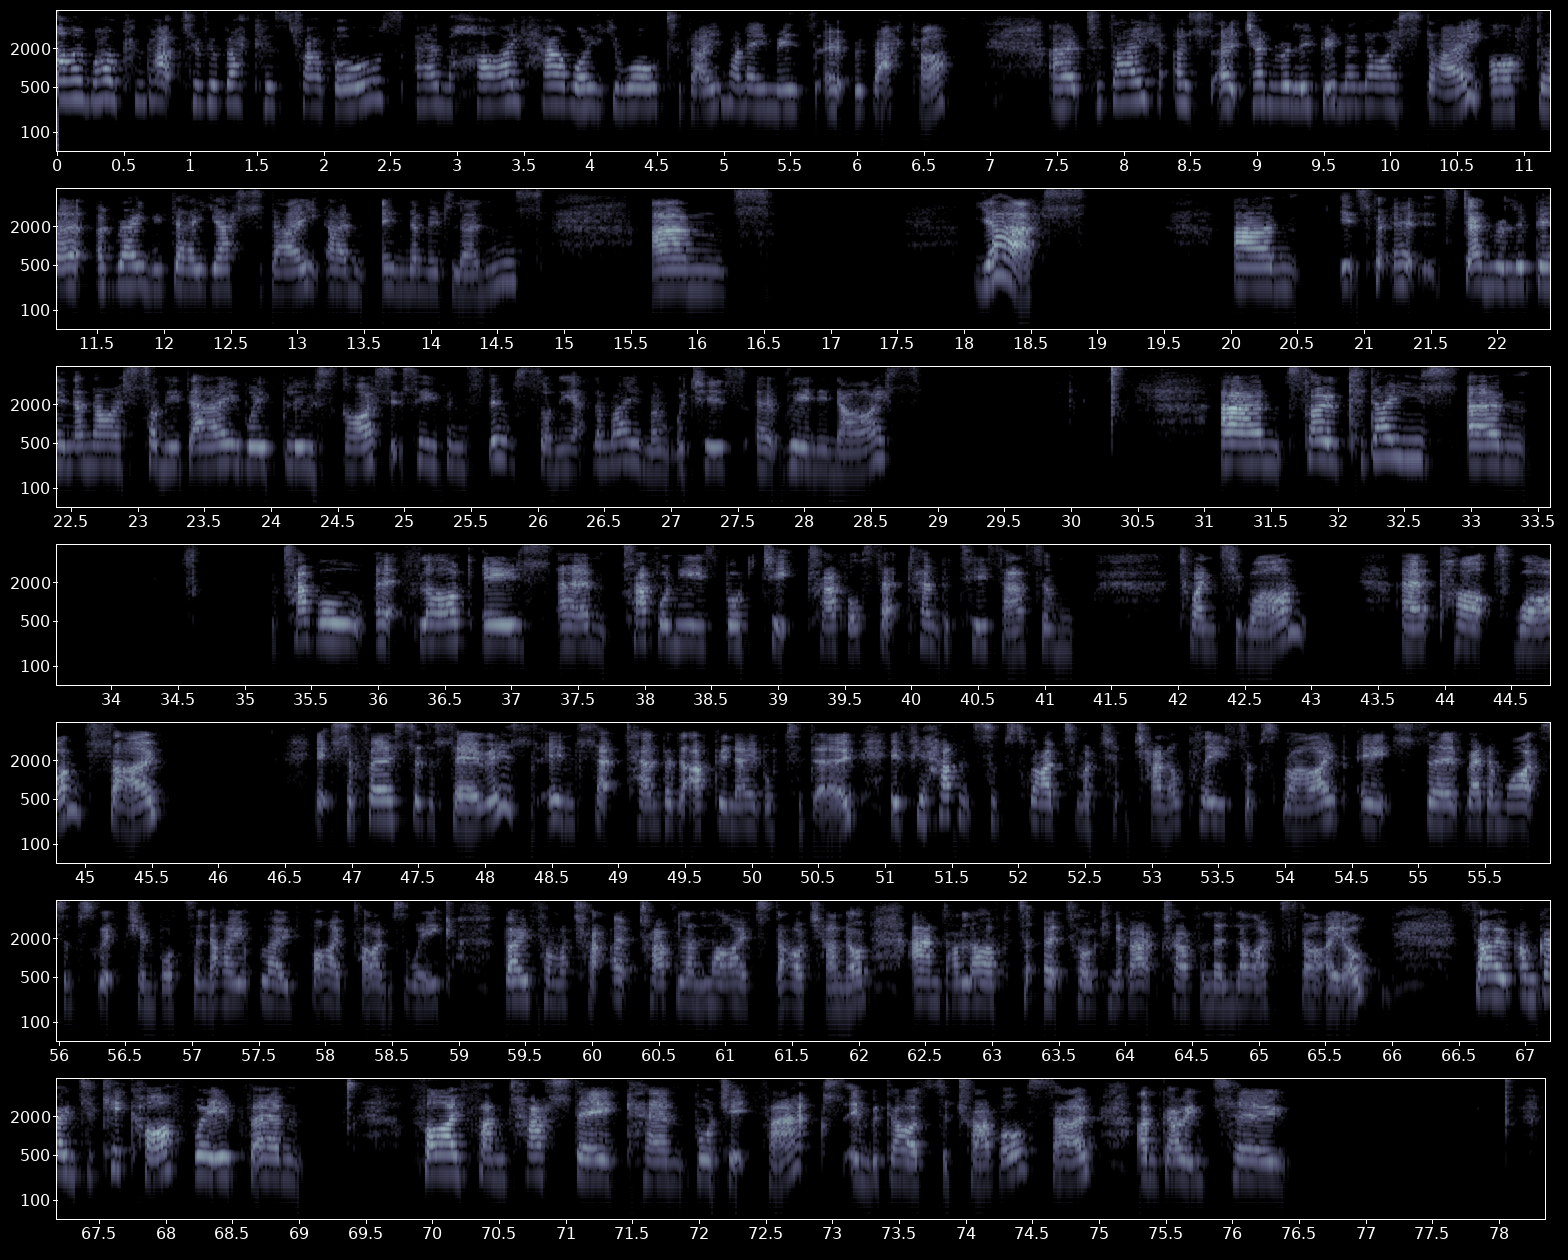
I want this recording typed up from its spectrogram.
Hi, welcome back to Rebecca's Travels. Um, hi, how are you all today? My name is uh, Rebecca. Uh, today has uh, generally been a nice day after a rainy day yesterday um, in the Midlands. And yes, um, it's uh, it's generally been a nice sunny day with blue skies. It's even still sunny at the moment, which is uh, really nice. Um, so today's um, travel uh, vlog is um, Travel News Budget Travel September 2021 uh, part 1. So it's the first of the series in September that I've been able to do. If you haven't subscribed to my channel, please subscribe. It's the red and white subscription button. I upload five times a week, both on my tra uh, travel and lifestyle channel. And I love uh, talking about travel and lifestyle. So I'm going to kick off with um, five fantastic um, budget facts in regards to travel. So I'm going to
